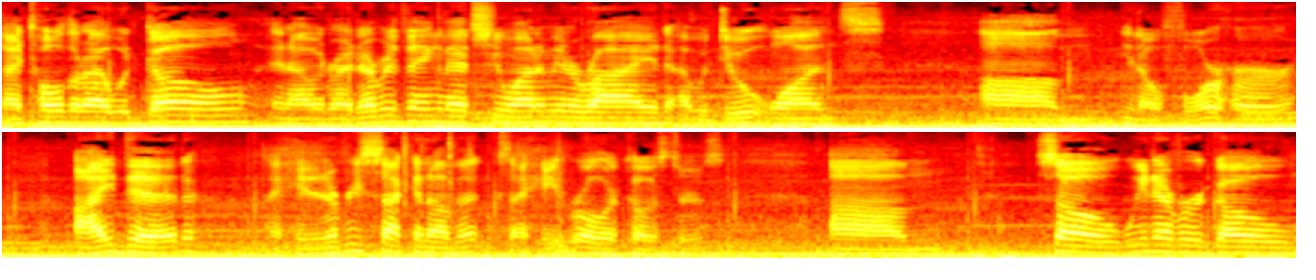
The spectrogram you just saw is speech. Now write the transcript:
I told her I would go and I would ride everything that she wanted me to ride. I would do it once um, you know, for her. I did. I hated every second of it because I hate roller coasters. Um, so we never go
